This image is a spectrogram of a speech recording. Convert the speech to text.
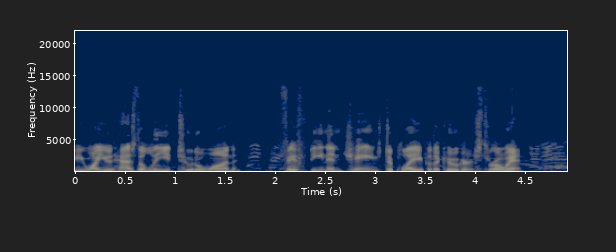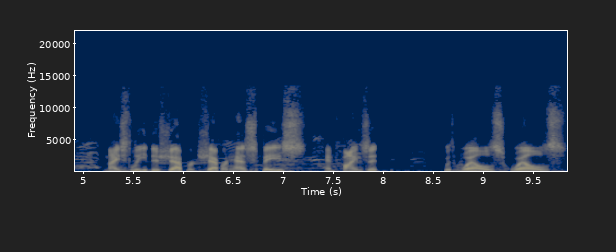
BYU has the lead 2 to 1. 15 and change to play for the Cougars. Throw in. Nice lead to Shepard. Shepard has space and finds it with Wells. Wells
